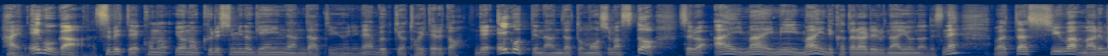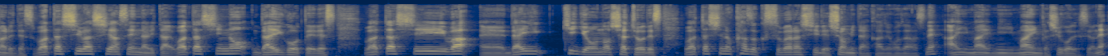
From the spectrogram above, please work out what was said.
はい、エゴが全てこの世の苦しみの原因なんだっていうふうにね、仏教は説いてると。で、エゴって何だと申しますと、それは愛、マイ、ミー、マインで語られる内容なんですね。私は〇〇です。私は幸せになりたい。私の大豪邸です。私は、えー、大企業の社長です。私の家族素晴らしいでしょみたいな感じでございますね。I, my, me, mine が主語ですよね。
